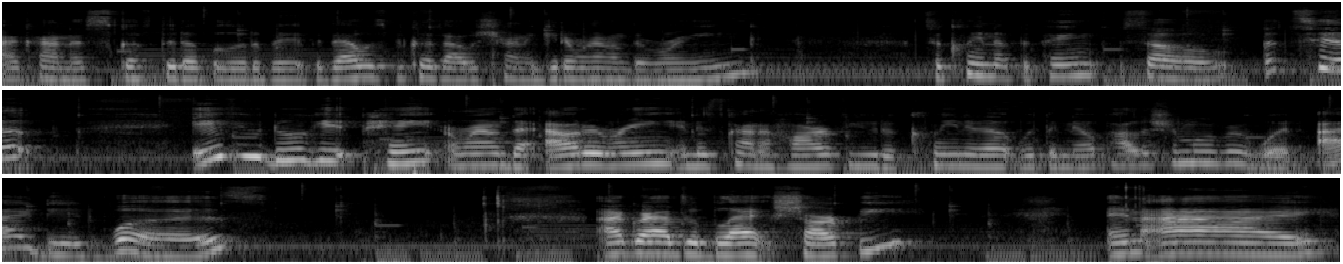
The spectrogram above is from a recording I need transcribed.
I kind of scuffed it up a little bit, but that was because I was trying to get around the ring to clean up the paint. So a tip, if you do get paint around the outer ring and it's kind of hard for you to clean it up with the nail polish remover, what I did was I grabbed a black Sharpie and I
